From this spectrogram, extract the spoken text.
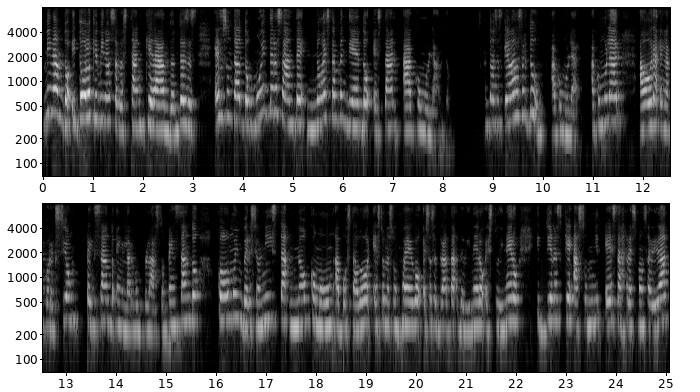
minando y todo lo que minan se lo están quedando. Entonces, ese es un dato muy interesante. No están vendiendo, están acumulando. Entonces, ¿qué vas a hacer tú? Acumular. Acumular ahora en la corrección pensando en el largo plazo, pensando como inversionista, no como un apostador. Esto no es un juego, eso se trata de dinero, es tu dinero y tienes que asumir esa responsabilidad,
